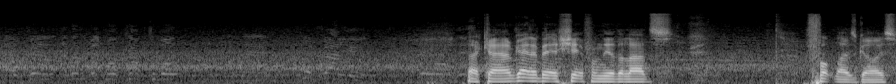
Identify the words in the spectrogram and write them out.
They'll feel a little bit more comfortable. Good value. Okay, I'm getting a bit of shit from the other lads. Fuck those guys.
